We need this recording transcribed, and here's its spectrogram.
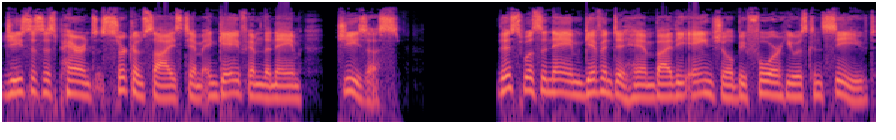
Jesus' parents circumcised him and gave him the name Jesus this was the name given to him by the angel before he was conceived.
